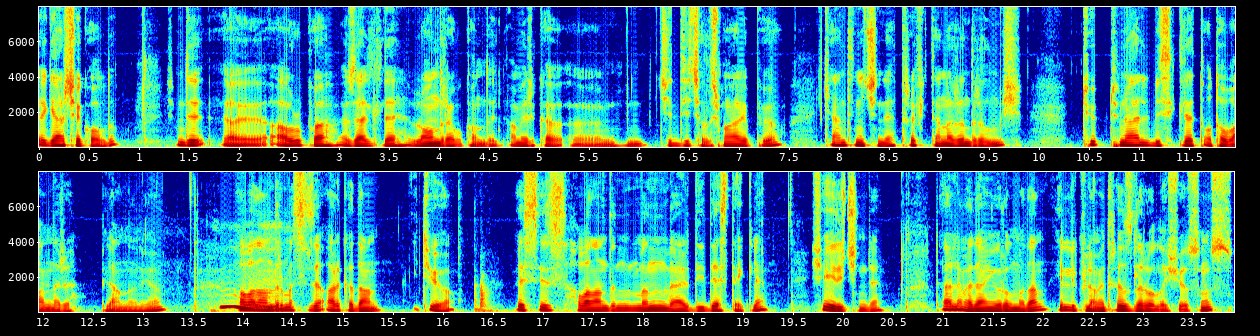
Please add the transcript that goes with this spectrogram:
ve gerçek oldu. Şimdi e, Avrupa özellikle Londra bu konuda Amerika e, ciddi çalışmalar yapıyor. Kentin içinde trafikten arındırılmış tüp tünel bisiklet otobanları planlanıyor. Hmm. Havalandırma sizi arkadan itiyor ve siz havalandırmanın verdiği destekle şehir içinde terlemeden yorulmadan 50 kilometre hızlara ulaşıyorsunuz.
